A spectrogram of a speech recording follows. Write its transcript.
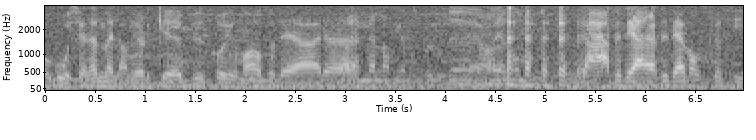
å godkjenne et mellommjølkbud på Jona. Altså, det er eh, Mellommjølkbud? Eh, ja. ja, altså, det, er, altså, det, er, vanskelig å si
